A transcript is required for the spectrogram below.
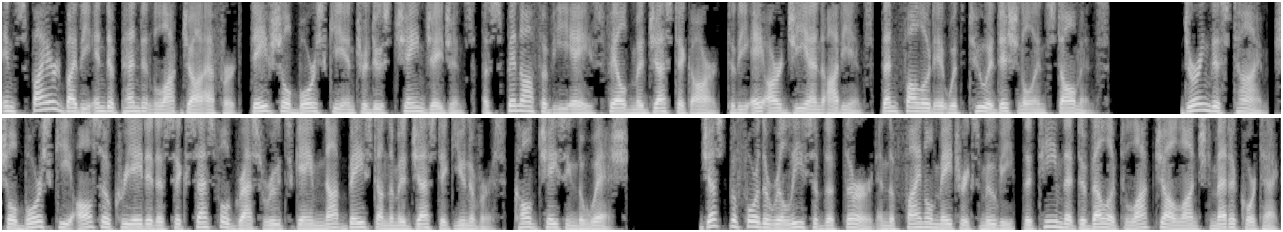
Inspired by the independent Lockjaw effort, Dave Szulborski introduced Change Agents, a spin-off of EA's failed Majestic ARG, to the ARGN audience, then followed it with two additional installments. During this time, Szylborski also created a successful grassroots game not based on the Majestic universe, called Chasing the Wish. Just before the release of the third and the final Matrix movie, the team that developed Lockjaw launched Metacortex,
